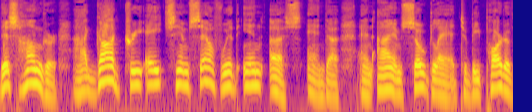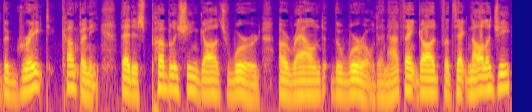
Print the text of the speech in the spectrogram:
This hunger, uh, God creates Himself within us. And, uh, and I am so glad to be part of the great company that is publishing God's Word around the world. And I thank God for technology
